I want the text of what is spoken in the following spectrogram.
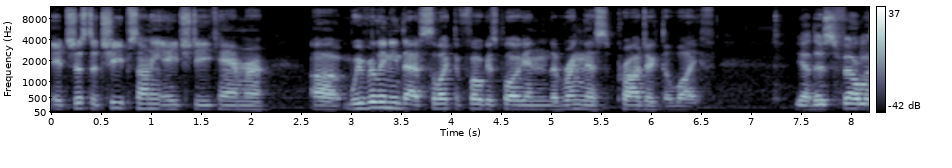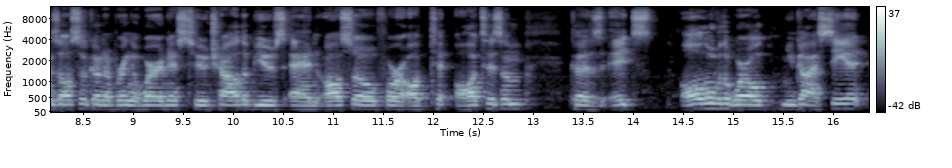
it's just a cheap Sony HD camera. Uh, we really need that selective focus plugin to bring this project to life. Yeah, this film is also going to bring awareness to child abuse and also for aut- autism because it's all over the world. You guys see it,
